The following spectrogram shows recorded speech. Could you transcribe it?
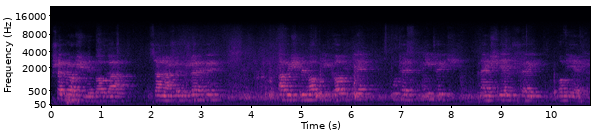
Przeprośmy Boga za nasze grzechy, abyśmy mogli godnie uczestniczyć w Najświętszej ofierze.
